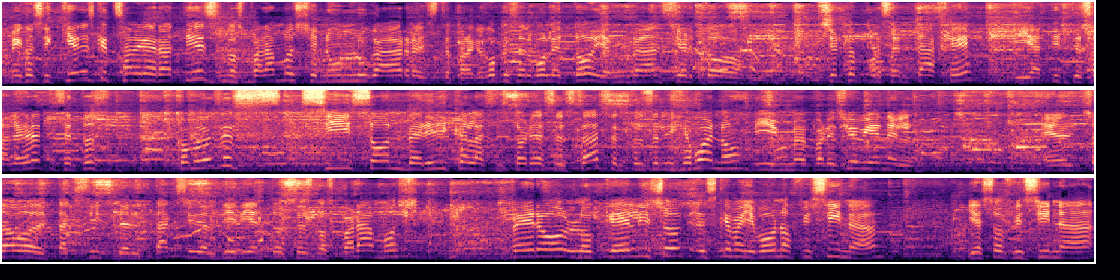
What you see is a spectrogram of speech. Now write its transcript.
me dijo, si quieres que te salga gratis, nos paramos en un lugar este, para que compres el boleto y a mí me dan cierto, cierto porcentaje y a ti te sale gratis. Entonces, como a veces sí son verídicas las historias estas, entonces le dije, bueno, y me pareció bien el, el chavo del taxi, del taxi del Didi, entonces nos paramos. Pero lo que él hizo es que me llevó a una oficina y esa oficina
